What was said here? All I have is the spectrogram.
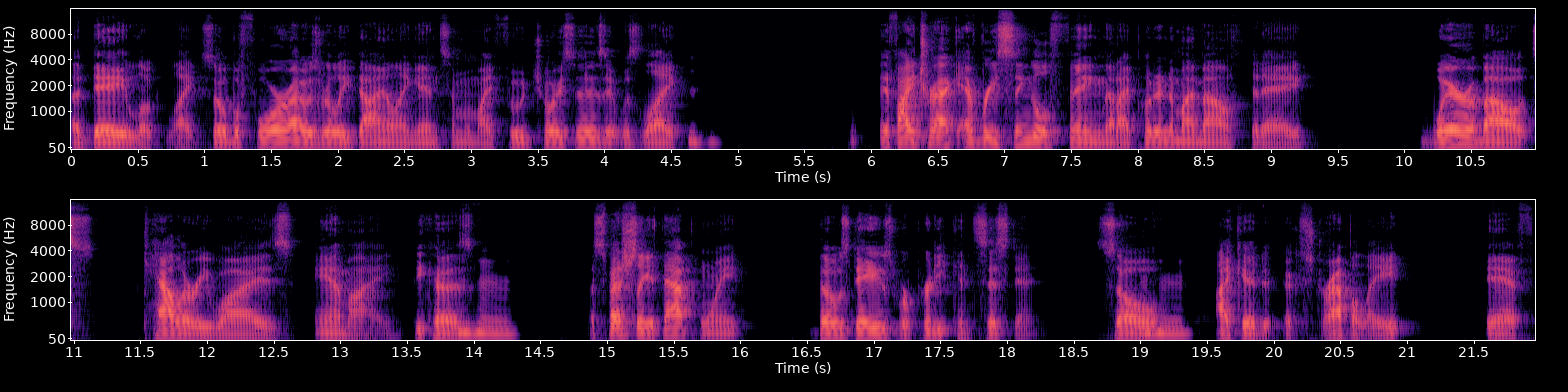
a day looked like. So before I was really dialing in some of my food choices, it was like Mhm. if I track every single thing that I put into my mouth today, whereabouts calorie wise am I? Because Mhm, especially at that point, those days were pretty consistent. So mhm. I could extrapolate if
